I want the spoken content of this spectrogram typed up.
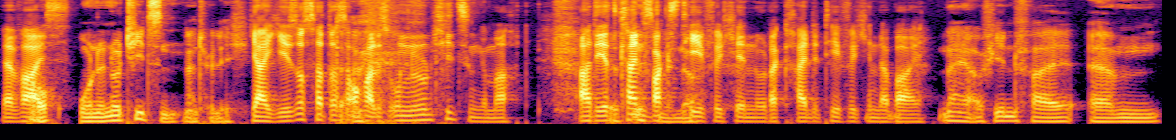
Wer weiß. Auch ohne Notizen, natürlich. Ja, Jesus hat das da. auch alles ohne Notizen gemacht. Er hatte jetzt das kein Wachstäfelchen oder Kreidetäfelchen dabei. Naja, auf jeden Fall ähm,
